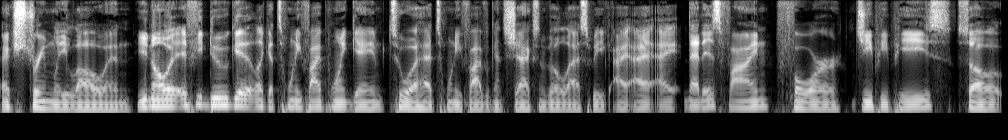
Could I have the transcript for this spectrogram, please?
extremely low. And, you know, if you do get like a 25 point game, Tua had 25 against Jacksonville last week. I, I, I that is fine for GPPs. So,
